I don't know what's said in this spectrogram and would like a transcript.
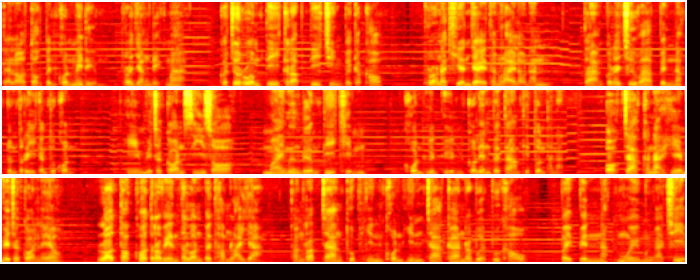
แต่ล้อต๊อกเป็นคนไม่ดื่ม เพราะยังเด็กมาก ก็จะร่วมตีกลับตีชิงไปกับเขา เพราะนักเขียนใหญ่ทั้งหลายเหล่านั้น ต่างก็ได้ชื่อว่าเป็นนักดนตรีกันทุกคน หิมเวชกรสีซอ ไม้เมืองเดิมตีขิม คนอื่นๆก็เล่นไปตามที่ตนถนัด ออกจากคณะเหมเวชกรแล้วลอต๊อกก็ตระเวนตะลอนไปทำหลายอย่าง ทั้งรับจ้างทุบหินขนหินจากการระเบิดภูเขา ไปเป็นนักมวยมืออาชีพ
